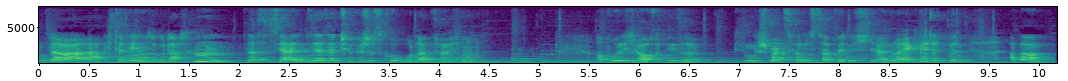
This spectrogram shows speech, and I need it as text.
Und da habe ich dann eben so gedacht, hm, das ist ja ein sehr, sehr typisches Corona-Zeichen. Obwohl ich auch diese, diesen Geschmacksverlust habe, wenn ich äh, nur erkältet bin. Aber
